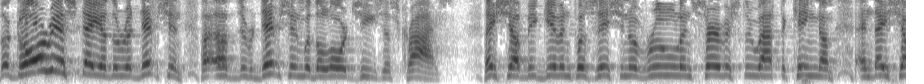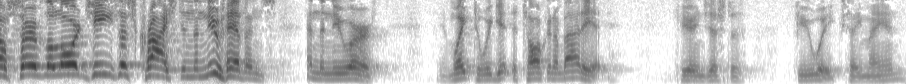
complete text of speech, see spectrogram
The glorious day of the redemption, uh, of the redemption with the Lord Jesus Christ. They shall be given position of rule and service throughout the kingdom, and they shall serve the Lord Jesus Christ in the new heavens and the new earth. And wait till we get to talking about it here in just a few weeks. Amen.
